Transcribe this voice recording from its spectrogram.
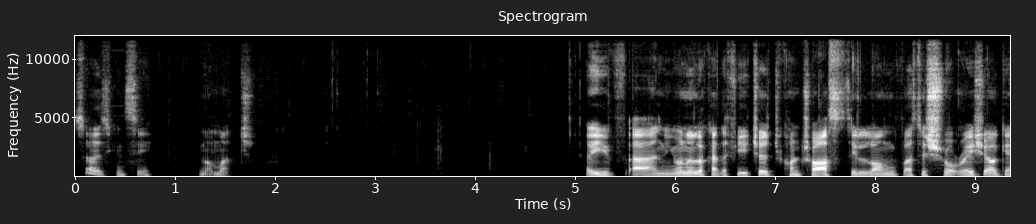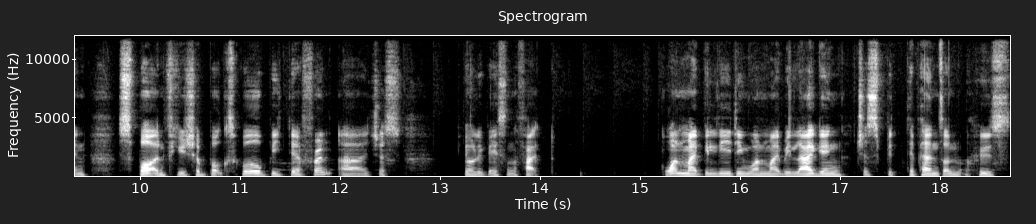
So as you can see, not much. You've, uh, and you want to look at the future to contrast the long versus short ratio. Again, spot and future books will be different, uh, just purely based on the fact one might be leading, one might be lagging. Just depends on who's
